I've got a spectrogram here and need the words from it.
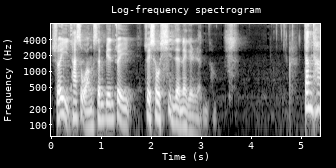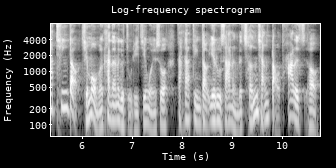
所以他是王身边最最受信任那个人。当他听到前面我们看到那个主题经文说，当他听到耶路撒冷的城墙倒塌的时候，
